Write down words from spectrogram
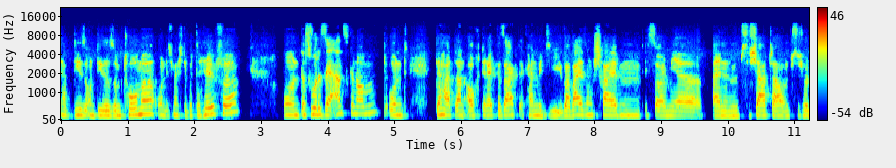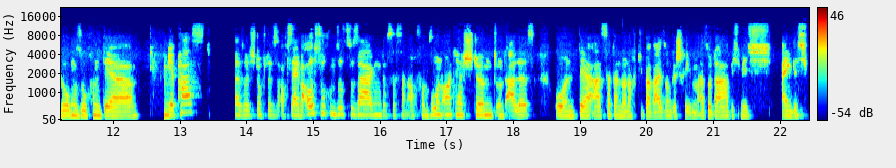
habe diese und diese Symptome und ich möchte bitte Hilfe. Und das wurde sehr ernst genommen. Und der hat dann auch direkt gesagt, er kann mir die Überweisung schreiben. Ich soll mir einen Psychiater und Psychologen suchen, der mir passt. Also ich durfte das auch selber aussuchen sozusagen, dass das dann auch vom Wohnort her stimmt und alles. Und der Arzt hat dann nur noch die Überweisung geschrieben. Also da habe ich mich eigentlich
